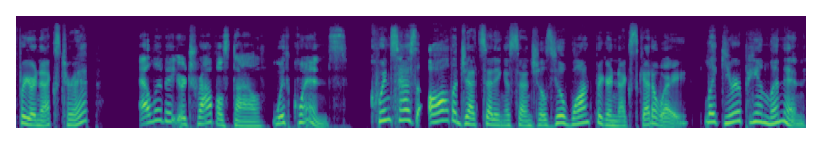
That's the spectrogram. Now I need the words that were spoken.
for your next trip? Elevate your travel style with Quince. Quince has all the jet setting essentials you'll want for your next getaway, like European linen,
